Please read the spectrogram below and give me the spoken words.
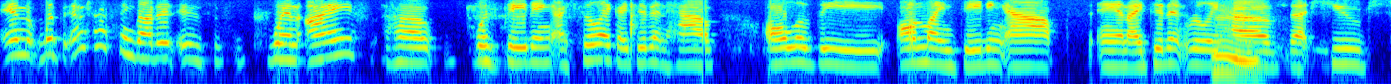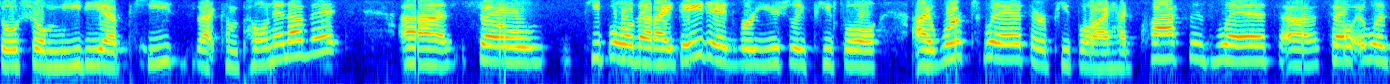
and what's interesting about it is when I uh, was dating, I feel like I didn't have all of the online dating apps and I didn't really mm. have that huge social media piece, that component of it. Uh, so people that I dated were usually people I worked with or people I had classes with. Uh, so it was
